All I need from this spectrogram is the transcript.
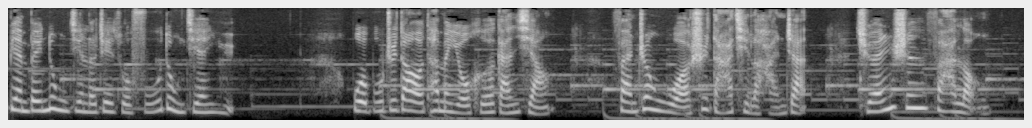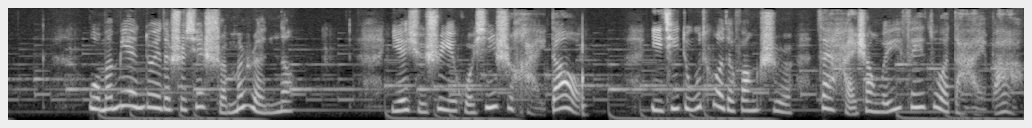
便被弄进了这座浮动监狱。我不知道他们有何感想，反正我是打起了寒战，全身发冷。我们面对的是些什么人呢？也许是一伙新式海盗，以其独特的方式在海上为非作歹吧。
